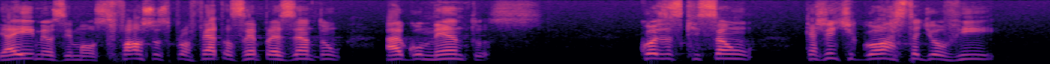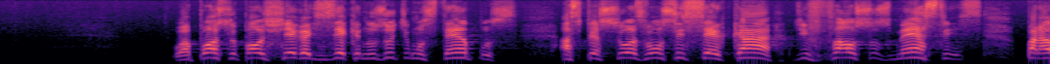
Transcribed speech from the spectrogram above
E aí, meus irmãos, falsos profetas representam argumentos, coisas que são que a gente gosta de ouvir. O apóstolo Paulo chega a dizer que nos últimos tempos as pessoas vão se cercar de falsos mestres para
